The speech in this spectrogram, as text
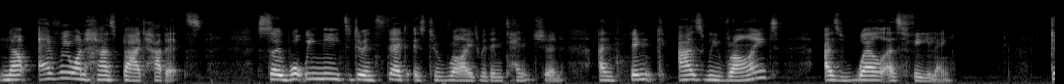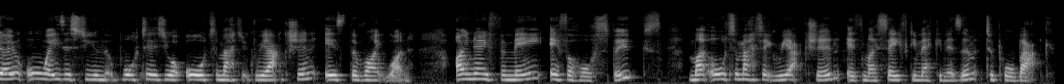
Now, everyone has bad habits. So, what we need to do instead is to ride with intention and think as we ride as well as feeling. Don't always assume that what is your automatic reaction is the right one. I know for me, if a horse spooks, my automatic reaction is my safety mechanism to pull back,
